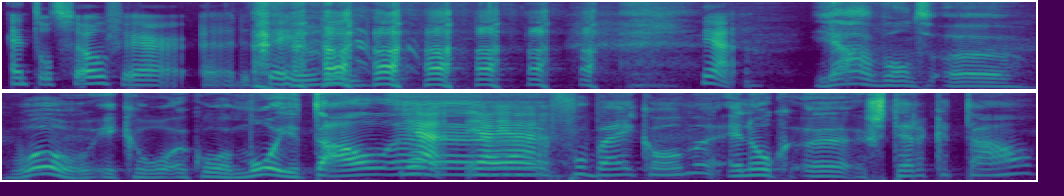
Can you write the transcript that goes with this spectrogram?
En tot zover uh, de theorie. ja. Ja, want uh, wow, ik hoor, ik hoor mooie taal uh, ja, ja, ja. voorbij komen. En ook sterke taal.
